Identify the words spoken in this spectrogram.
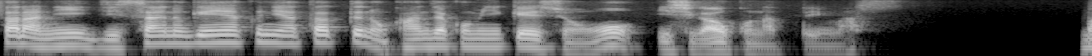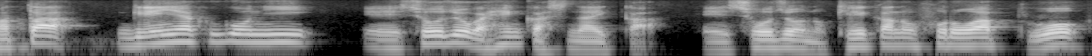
さらに実際の減薬にあたっての患者コミュニケーションを医師が行っています。また、減薬後に症状が変化しないか、症状の経過のフォローアップを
